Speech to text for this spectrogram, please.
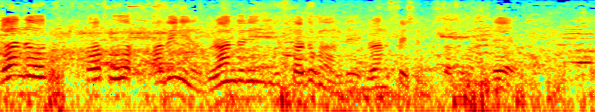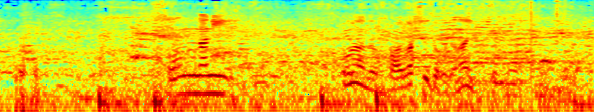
グランドパークアベニューのグランドにぶつかるとこなんで、グランドステーションにぶつかるとこなんで、そんなに、どうなんだろう、騒がしいとこじゃないですよね。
